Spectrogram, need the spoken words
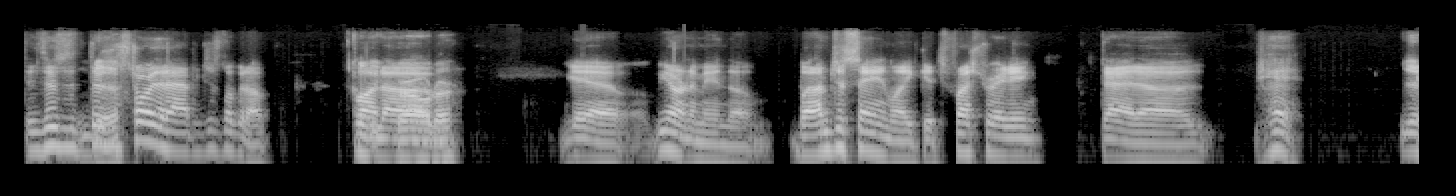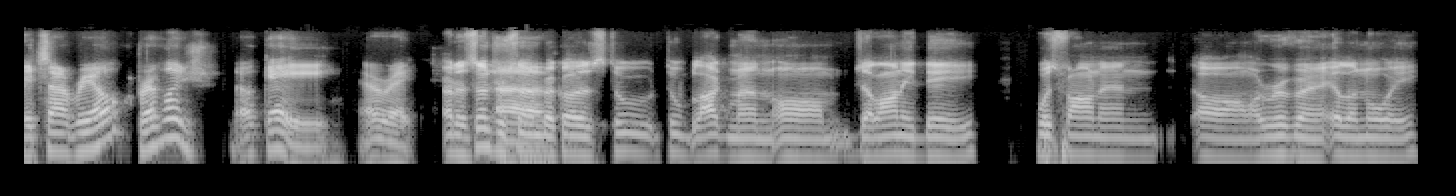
there's there's, there's Yeah. a story that happened. Just look it up. But, um, Yeah, you know what I mean though. But I'm just saying, like, it's frustrating that uh hey, Yeah. it's not real privilege. Okay, all right. And it's interesting Uh, because two two black men, um, Jelani Day was found in um a river in Illinois,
